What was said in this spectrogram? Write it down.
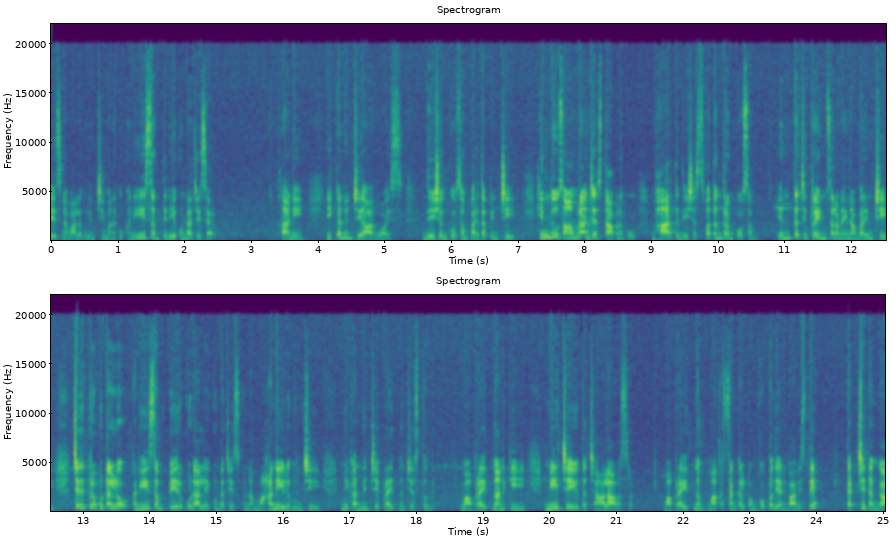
చేసిన వాళ్ళ గురించి మనకు కనీసం తెలియకుండా చేశారు. కానీ ఇక్కడి నుంచి ఆర్ వాయిస్ దేశం కోసం పరితపించి హిందూ సామ్రాజ్య స్థాపనకు భారతదేశ స్వతంత్రం కోసం ఎంత చిత్రహింసలనైనా భరించి చరిత్ర పుటల్లో కనీసం పేరు కూడా లేకుండా చేసుకున్న మహనీయుల గురించి మీకు అందించే ప్రయత్నం చేస్తుంది. మా ప్రయత్నానికి మీ చేయూత చాలా అవసరం. మా ప్రయత్నం మాకు సంకల్పం గొప్పది అని భావిస్తే ఖచ్చితంగా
